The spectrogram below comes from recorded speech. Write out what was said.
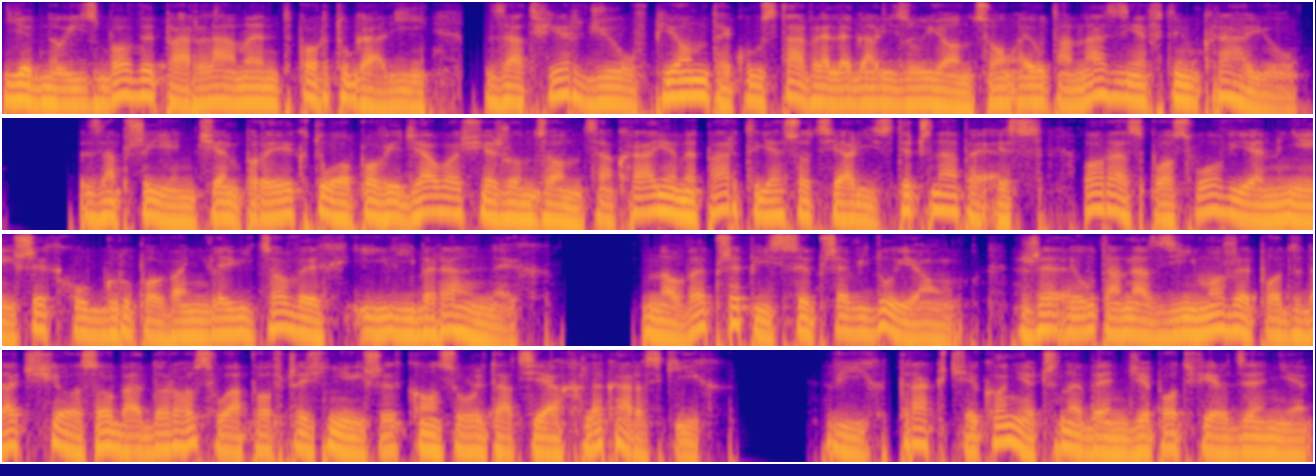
jednoizbowy parlament Portugalii, zatwierdził w piątek ustawę legalizującą eutanazję w tym kraju. Za przyjęciem projektu opowiedziała się rządząca krajem Partia Socjalistyczna PS oraz posłowie mniejszych ugrupowań lewicowych i liberalnych. Nowe przepisy przewidują, że eutanazji może poddać się osoba dorosła po wcześniejszych konsultacjach lekarskich. W ich trakcie konieczne będzie potwierdzenie,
